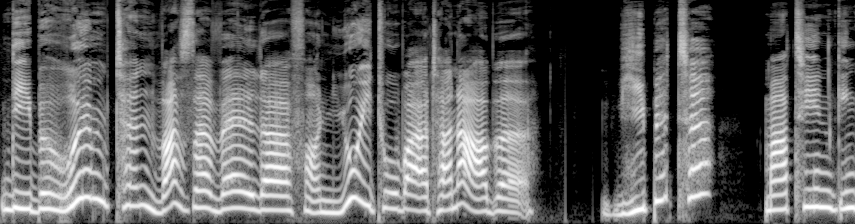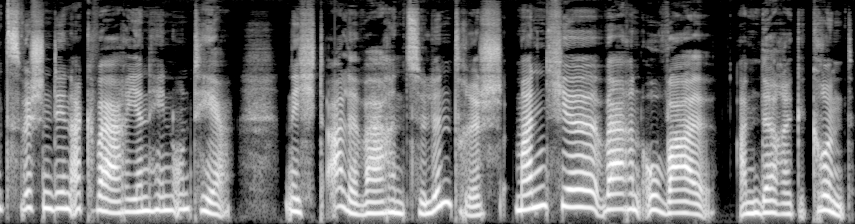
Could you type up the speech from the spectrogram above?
Die berühmten Wasserwälder von Yuito Watanabe. Wie bitte? Martin ging zwischen den Aquarien hin und her. Nicht alle waren zylindrisch, manche waren oval, andere gekrümmt.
